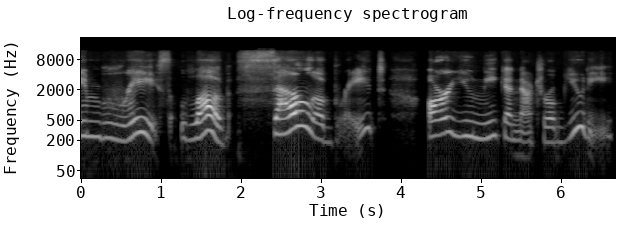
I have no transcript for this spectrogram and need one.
embrace, love, celebrate our unique and natural beauty,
